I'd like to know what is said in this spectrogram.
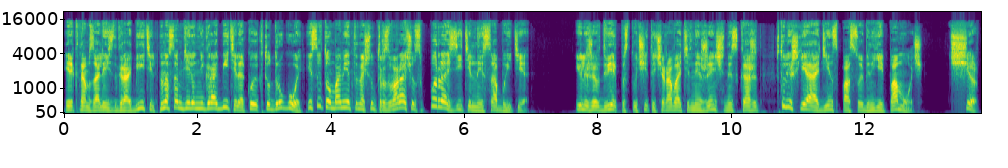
Или к нам залезет грабитель, но на самом деле он не грабитель, а кое-кто другой, и с этого момента начнут разворачиваться поразительные события. Или же в дверь постучит очаровательная женщина и скажет, что лишь я один способен ей помочь. Черт,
